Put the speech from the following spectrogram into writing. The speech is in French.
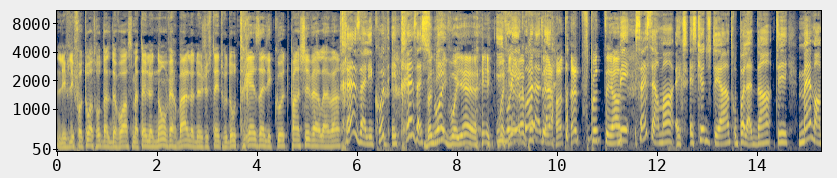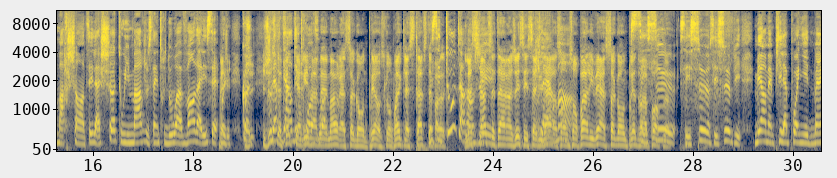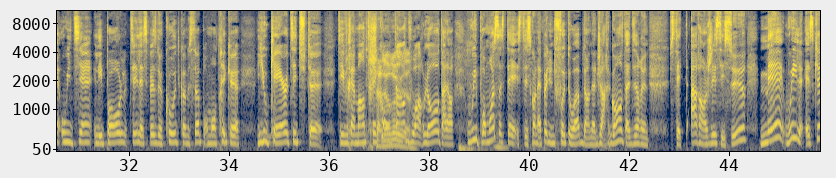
les, les photos, entre autres, dans le Devoir ce matin, le non-verbal de Justin Trudeau, très à l'écoute, penché vers l'avant. très à l'écoute et très assumé. Benoît, il voyait, il Il voyait un quoi peu de là-dedans? théâtre, un petit peu de théâtre. mais sincèrement, est- est-ce qu'il y a du théâtre ou pas là-dedans? T'sais, même en marchant, tu la shot où il marche Justin Trudeau avant d'aller. Moi, je, écoute, Ju- je Juste l'ai le fait qu'il arrive à la même heure à seconde près, on se comprend que le staff s'était c'est par- tout arrangé. Le staff s'était arrangé, ses cellulaires sont, sont pas arrivés à seconde près devant la C'est porte. là. sûr, c'est sûr, c'est sûr. Puis, mais en même, puis la poignée de main où il tient l'épaule, tu sais, l'espèce de coude comme ça pour montrer que you care, tu sais, tu te, t'es vraiment très content de voir l'autre. Alors, oui, pour moi, ça c'était, c'était ce qu'on appelle une photo op dans notre jargon, c'est-à-dire une, c'était arrangé, c'est sûr. Mais oui, est-ce que,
